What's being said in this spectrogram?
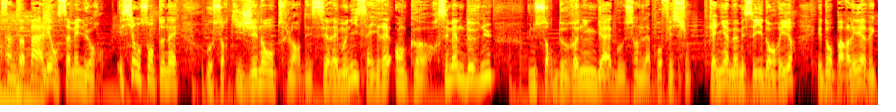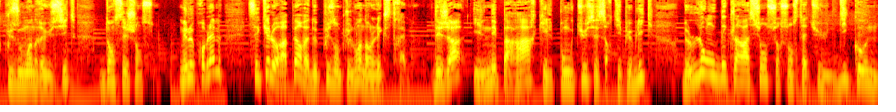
Ça ne va pas aller en s'améliorant. Et si on s'en tenait aux sorties gênantes lors des cérémonies, ça irait encore. C'est même devenu une sorte de running gag au sein de la profession. Kanye a même essayé d'en rire et d'en parler avec plus ou moins de réussite dans ses chansons. Mais le problème, c'est que le rappeur va de plus en plus loin dans l'extrême. Déjà, il n'est pas rare qu'il ponctue ses sorties publiques de longues déclarations sur son statut d'icône,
